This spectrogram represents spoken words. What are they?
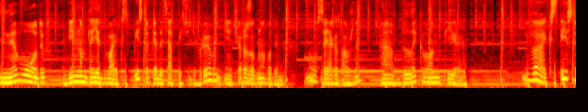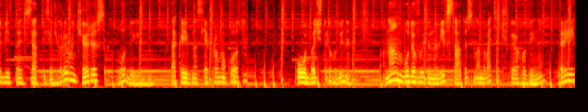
Не вводив. Він нам дає 2 XP, 150 тисяч гривень і через одну годину. Ну, все як завжди. Black Vampire. 2 XP 150 тисяч гривень через годину. Такий в нас є промокод. О, 24 години. Нам буде видано VIP статус на 24 години, 3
